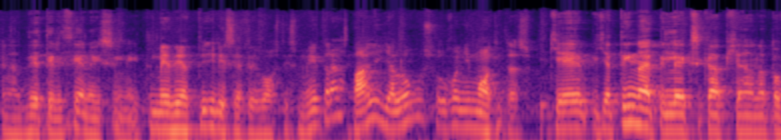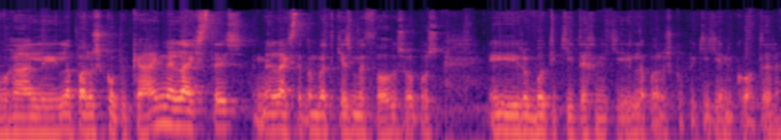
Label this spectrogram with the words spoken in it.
Και να διατηρηθεί εννοείς η μήτρα. Με διατήρηση ακριβώς της μήτρας, πάλι για λόγους γονιμότητας. Και γιατί να επιλέξει κάποια να το βγάλει λαπαροσκοπικά ή με ελάχιστες επεμβατικές μεθόδους όπως η ρομποτική τεχνική, η λαπαροσκοπική γενικότερα;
